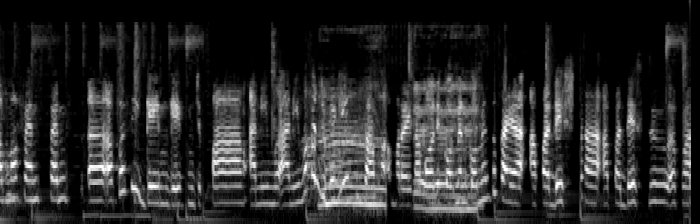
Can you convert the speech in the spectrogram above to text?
sama fans fans uh, apa sih game-game Jepang, anime-anime kan juga hmm, gitu sama mereka. Yeah, Kalau di iya, komen-komen yeah. tuh kayak apa desta, apa desu, apa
